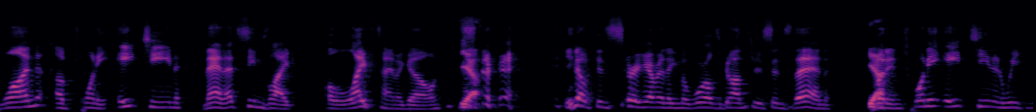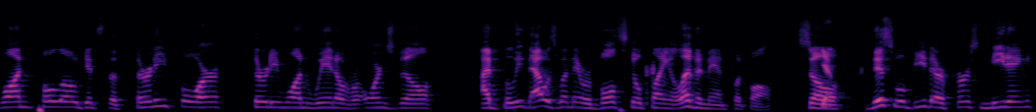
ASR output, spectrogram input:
one of 2018. Man, that seems like a lifetime ago. Yeah. you know, considering everything the world's gone through since then. Yeah. But in 2018, in week one, Polo gets the 34 31 win over Orangeville. I believe that was when they were both still playing 11 man football. So Yeah. this will be their first meeting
